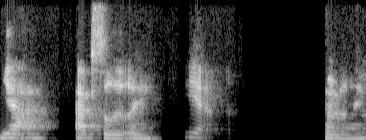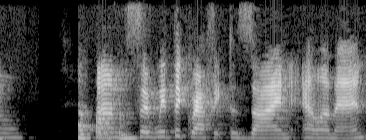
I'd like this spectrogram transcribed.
Yeah, absolutely. Yeah. Totally. Cool. Um, so, with the graphic design element,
